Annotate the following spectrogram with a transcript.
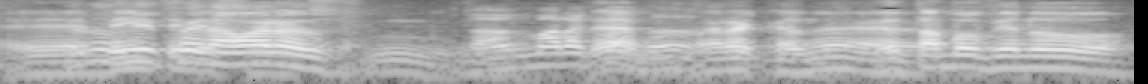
É, eu não vi, foi na hora... Tava no Maracanã. É, Maracanã. Eu estava ouvindo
